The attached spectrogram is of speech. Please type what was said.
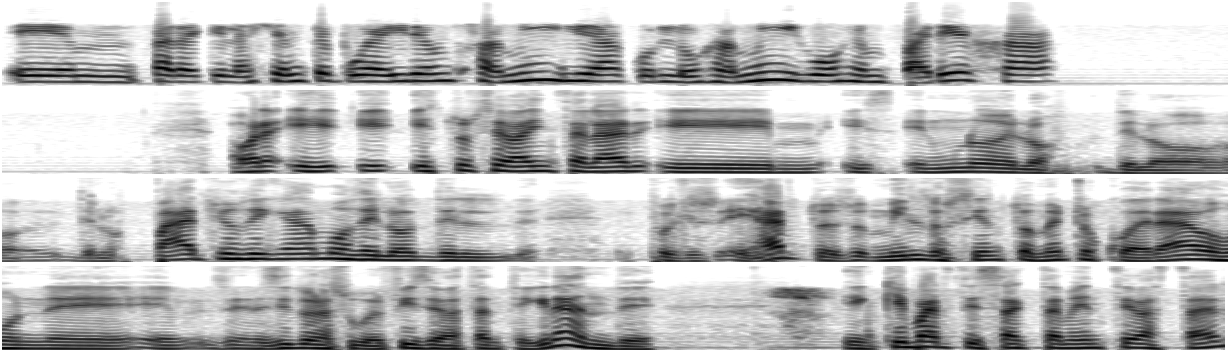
em, para que la gente pueda ir en familia, con los amigos, en pareja. Ahora, eh, eh, esto se va a instalar eh, es en uno de los de los de los patios, digamos, de los del porque es harto, es 1.200 metros cuadrados, un, eh, eh, se necesita una superficie bastante grande. ¿En qué parte exactamente va a estar?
